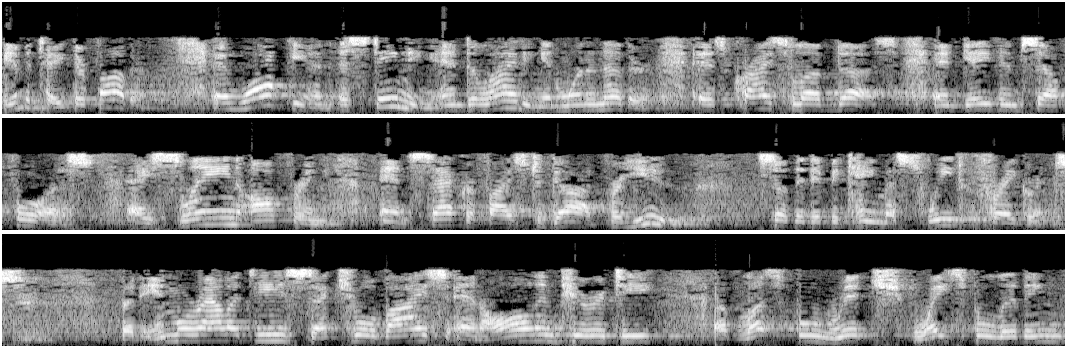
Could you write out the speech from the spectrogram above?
Imitate their Father, and walk in, esteeming and delighting in one another, as Christ loved us and gave himself for us, a slain offering and sacrifice to God for you, so that it became a sweet fragrance. But immorality, sexual vice, and all impurity of lustful, rich, wasteful living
